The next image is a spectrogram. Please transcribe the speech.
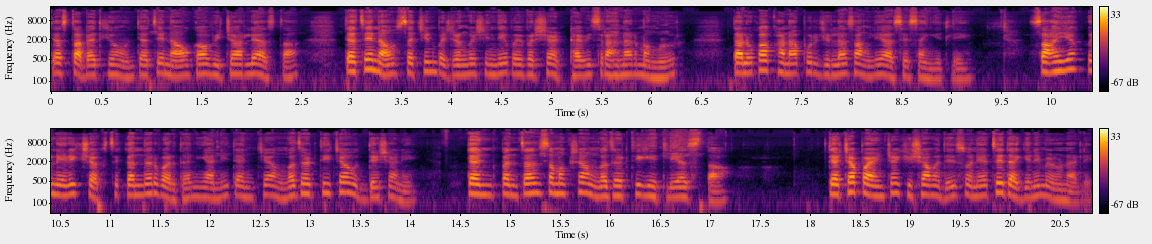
त्यास ताब्यात घेऊन त्याचे नाव गाव विचारले असता त्याचे नाव सचिन बजरंग शिंदे वय वर्ष अठ्ठावीस राहणार मंगळूर तालुका खानापूर जिल्हा सांगली असे सांगितले. सहाय्यक निरीक्षक सिकंदर वर्धन यांनी त्यांच्या अंगझडतीच्या उद्देशाने त्यां पंचांसमक्ष अंगझडती घेतली असता त्याच्या पायांच्या खिशामध्ये सोन्याचे दागिने मिळून आले.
